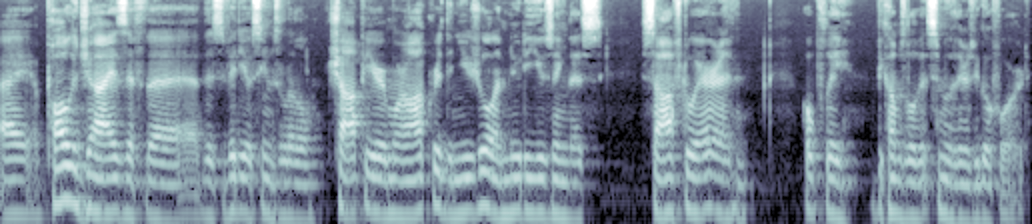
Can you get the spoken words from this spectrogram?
I apologize if the this video seems a little choppy or more awkward than usual. I'm new to using this software and hopefully becomes a little bit smoother as we go forward.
